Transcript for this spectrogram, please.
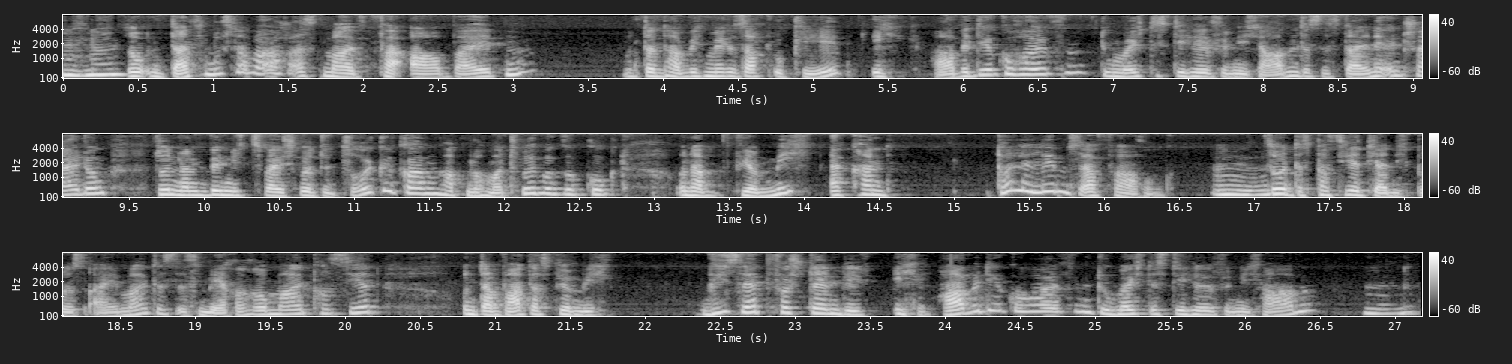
Mhm. So, und das musst du aber auch erstmal verarbeiten. Und dann habe ich mir gesagt, okay, ich habe dir geholfen, du möchtest die Hilfe nicht haben, das ist deine Entscheidung. So, und dann bin ich zwei Schritte zurückgegangen, habe nochmal drüber geguckt und habe für mich erkannt, tolle Lebenserfahrung. Mhm. So, das passiert ja nicht bloß einmal, das ist mehrere Mal passiert. Und dann war das für mich wie selbstverständlich. Ich habe dir geholfen, du möchtest die Hilfe nicht haben. Mhm.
